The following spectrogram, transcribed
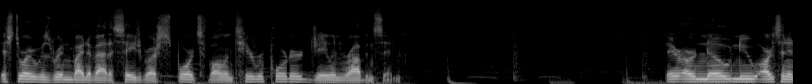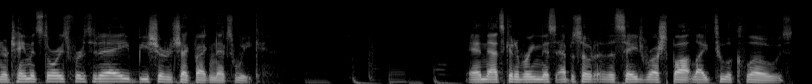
This story was written by Nevada Sagebrush Sports volunteer reporter Jalen Robinson. There are no new arts and entertainment stories for today. Be sure to check back next week. And that's going to bring this episode of the Sagebrush Spotlight to a close.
